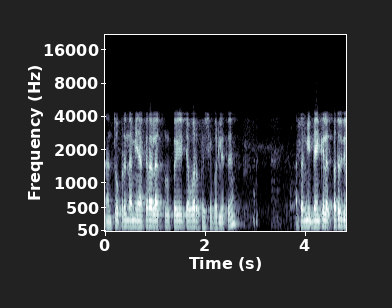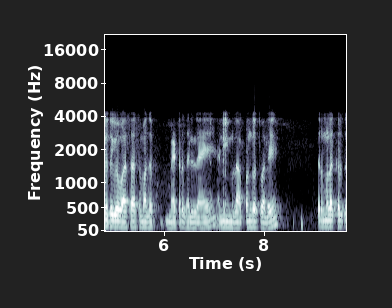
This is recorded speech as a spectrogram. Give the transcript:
आणि तोपर्यंत आम्ही अकरा लाख रुपयेच्या वर पैसे भरलेत आता मी बँकेला पत्र दिलं होतं की बाबा असं असं माझं मॅटर झालेलं आहे आणि मला अपंगत्व आलं आहे तर मला कर्ज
